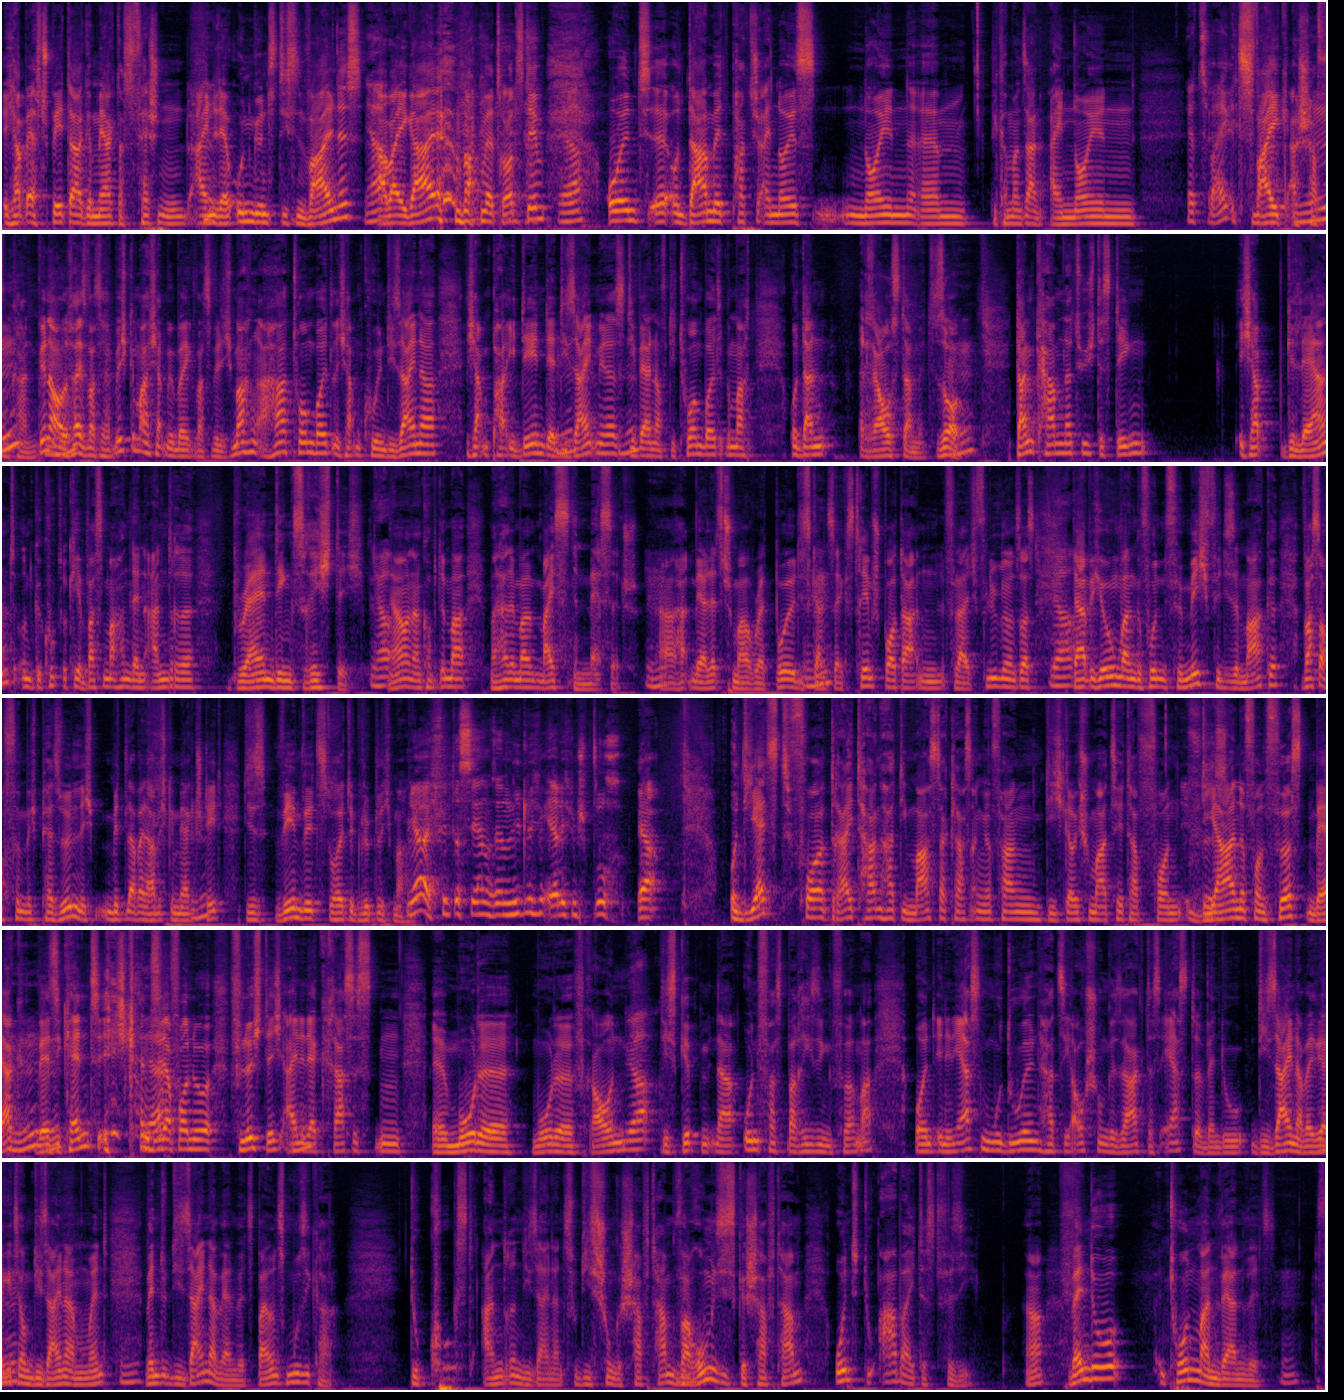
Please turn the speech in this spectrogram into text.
ich habe erst später gemerkt, dass Fashion eine der ungünstigsten Wahlen ist, Ja. aber egal, machen wir trotzdem. Ja. Und, äh, und damit praktisch einen neues, neuen, ähm, wie kann man sagen, einen neuen ja, Zweig. Zweig Mhm. erschaffen kann. Genau, das heißt, was habe ich gemacht? Ich habe mir überlegt, was will ich machen? Aha, Turmbeutel, ich habe einen coolen Designer, ich habe ein paar Ideen, Mhm. der designt mir das, die werden auf die Turmbeutel gemacht und dann raus damit. So, Mhm. dann kam natürlich das Ding, ich habe gelernt und geguckt, okay, was machen denn andere Brandings richtig? Ja. und dann kommt immer, man hat immer meistens eine Message. Mhm. Ja, hatten wir ja letztes Mal Red Bull, dieses ganze Extremsportarten, vielleicht Flügel und sowas. Ja. Da habe ich irgendwann gefunden für mich, für diese Marke, was auch für mich persönlich mittlerweile habe ich gemerkt steht, dieses, wem willst du heute glücklich machen? Mhm. Ja, ich finde das sehr einen sehr niedlichen, ehrlichen Spruch. Ja. Und jetzt, vor drei Tagen, hat die Masterclass angefangen, die ich glaube ich schon mal erzählt habe, von Diane von Fürstenberg. Wer sie kennt, ich kenne Mhm, Ja. Mhm. sie davon nur flüchtig. Eine der krassesten äh, Mode, Modefrauen, Ja. die es gibt, mit einer unfassbar riesigen Firma. Und in den ersten Modulen hat sie auch schon gesagt, das erste, wenn du Designer, weil da geht es ja Mhm. um Designer im Moment, wenn du Designer werden willst, bei uns Musiker, Du guckst anderen Designern zu, die es schon geschafft haben, warum sie es geschafft haben und du arbeitest für sie. Ja? Wenn du ein Tonmann werden willst,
